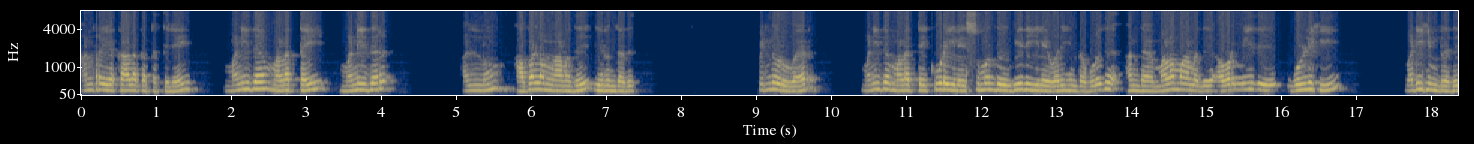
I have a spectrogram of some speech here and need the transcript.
அன்றைய காலகட்டத்திலே மனித மலத்தை மனிதர் அல்லும் அவலமானது இருந்தது. பெண்ணொருவர் மனித மலத்தை கூடையிலே சுமந்து வீதியிலே வருகின்ற பொழுது அந்த மலமானது அவர் மீது ஒழுகி வடிகின்றது.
